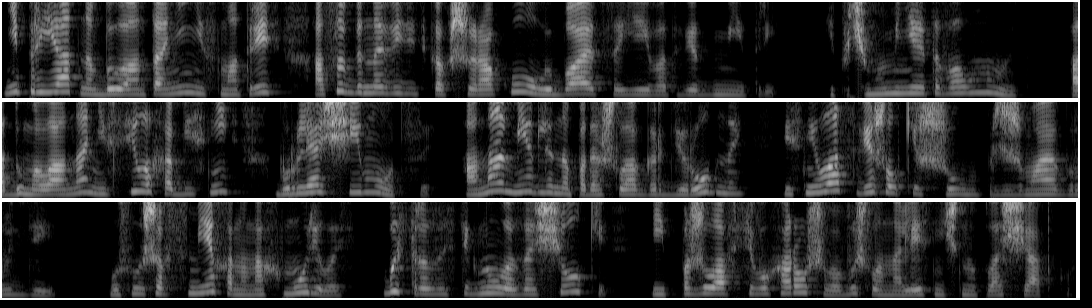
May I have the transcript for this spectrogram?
Неприятно было Антонине смотреть, особенно видеть, как широко улыбается ей в ответ Дмитрий. «И почему меня это волнует?» – подумала она, не в силах объяснить бурлящие эмоции. Она медленно подошла к гардеробной и сняла с вешалки шубу, прижимая груди. Услышав смех, она нахмурилась, быстро застегнула защелки и, пожелав всего хорошего, вышла на лестничную площадку.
